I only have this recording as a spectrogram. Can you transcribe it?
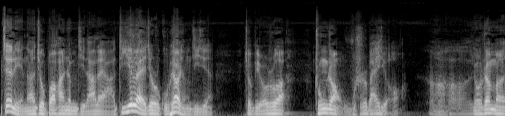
这里呢就包含这么几大类啊。第一类就是股票型基金，就比如说中证五十白酒，啊，有这么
